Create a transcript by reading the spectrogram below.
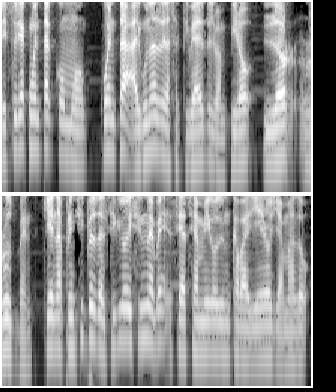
la historia cuenta como cuenta algunas de las actividades del vampiro Lord Ruthven, quien a principios del siglo XIX se hace amigo de un caballero llamado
